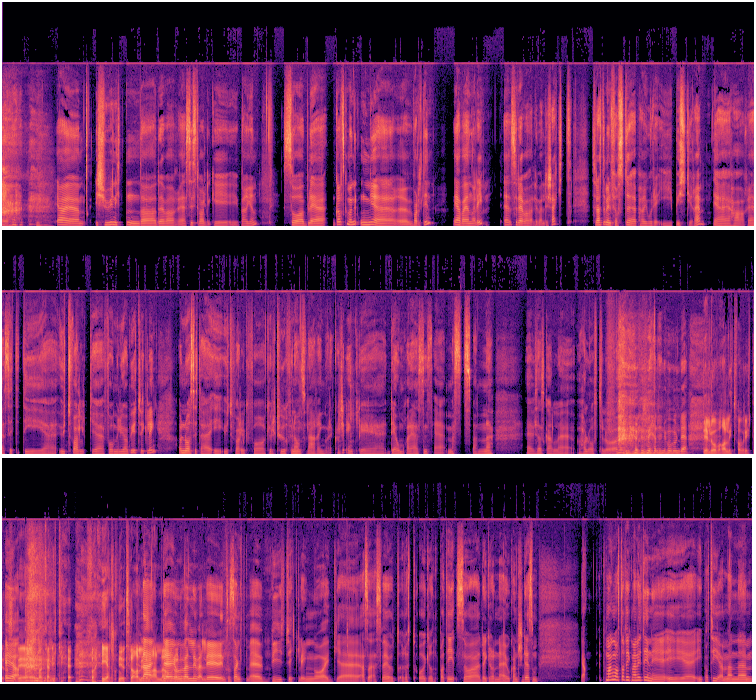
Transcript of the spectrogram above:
ja. Eh, I 2019, da det var eh, siste valg i Bergen, så ble ganske mange unge valgt inn. Jeg var en av de. Eh, Så det var veldig, veldig kjekt. Så dette er min første periode i bystyret. Jeg har eh, sittet i eh, utvalg for miljø og byutvikling, og nå sitter jeg i utvalg for kultur, finans og næring. Og det er kanskje egentlig det området jeg syns er mest spennende, hvis jeg skal eh, ha lov til å mene noe om det. det er lov å ha litt favoritter. Altså. Ja. Det, man kan ikke være helt nøytral i Nei, områder. det er jo veldig, veldig interessant med byutvikling og eh, Altså, SV er jo et rødt og grønt parti, så det grønne er jo kanskje det som ja, på mange måter fikk meg litt inn i, i, i partiet. Men eh,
